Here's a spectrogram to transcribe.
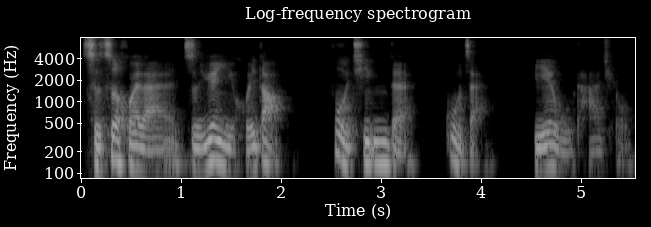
此次回来只愿意回到父亲的故宅，别无他求。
